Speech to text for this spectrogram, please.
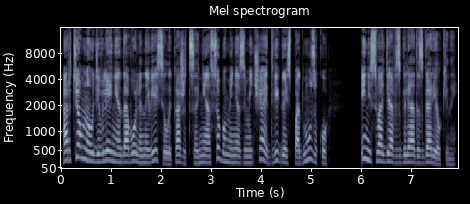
Артём, на удивление, доволен и весел, и, кажется, не особо меня замечает, двигаясь под музыку и не сводя взгляда с Горелкиной.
